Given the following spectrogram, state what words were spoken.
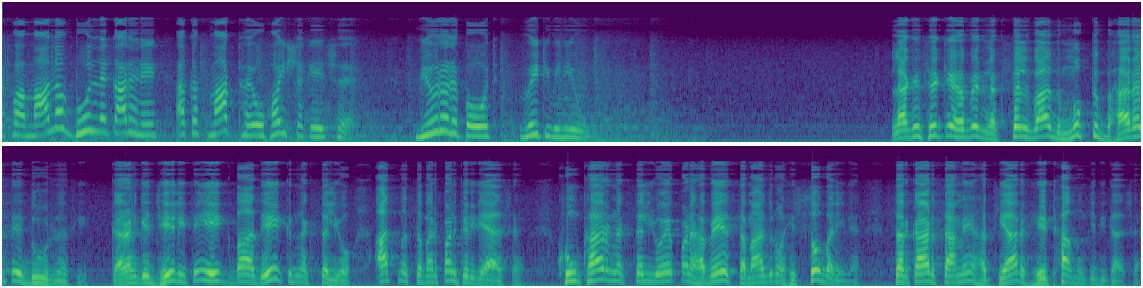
અથવા માનવ ભૂલને કારણે અકસ્માત થયો હોઈ શકે છે. Bureau report, VTV news. લાગે છે કે હવે નક્સલવાદ મુક્ત ભારત એ દૂર નથી, કારણ કે જે રીતે એક બાદ એક નક્સલીઓ આત્મસમર્પણ કરી રહ્યા છે. ખૂંખાર નક્સલીઓએ પણ હવે સમાજનો હિસ્સો બનીને સરકાર સામે હથિયાર હેઠા મૂકી દીધા છે.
